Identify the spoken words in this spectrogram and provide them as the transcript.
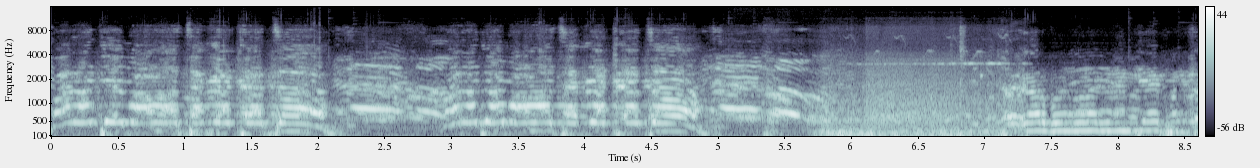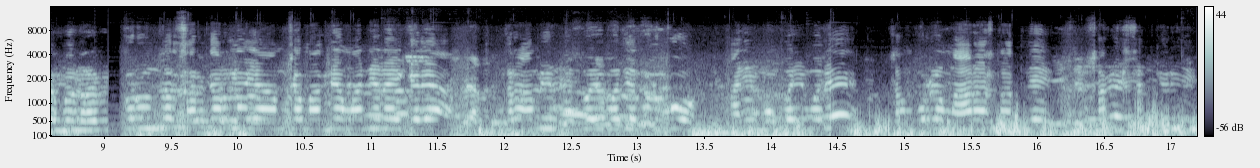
मराठी मावळा संघटनेचा मराठा मावळा संघटनेचा सरकार बंधूला विनंती आहे. फक्त पंधरा करून जर सरकारनं या आमच्या मागण्या मान्य नाही केल्या तर आम्ही मुंबईमध्ये धडकू आणि मुंबईमध्ये संपूर्ण महाराष्ट्रातले सगळे शेतकरी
